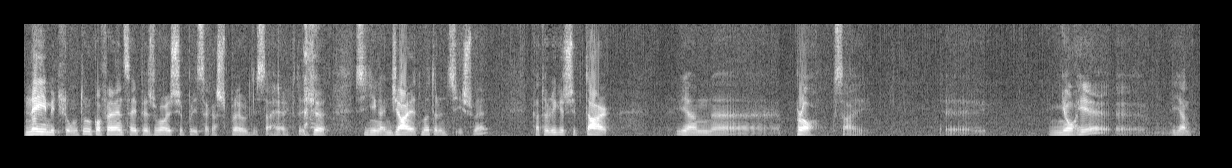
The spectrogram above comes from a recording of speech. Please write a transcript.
Ne jemi të lumtur, konferenca ipeshkvore e Shqipërisë ka shprehur disa herë këtë gjë si një nga ngjarjet më të rëndësishme. Katolikët shqiptarë janë pro kësaj njohje, janë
